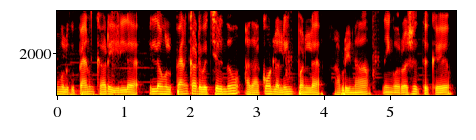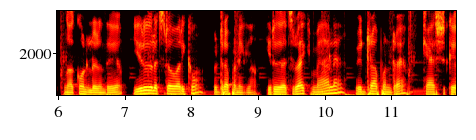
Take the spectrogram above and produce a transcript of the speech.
உங்களுக்கு பேன் கார்டு இல்லை இல்லை உங்களுக்கு பேன் கார்டு வச்சுருந்தும் அதை அக்கௌண்ட்டில் லிங்க் பண்ணல அப்படின்னா நீங்கள் ஒரு வருஷத்துக்கு உங்கள் அக்கௌண்ட்லேருந்து இருபது லட்ச ரூபா வரைக்கும் விட்ரா பண்ணிக்கலாம். இருபது லட்ச ரூபாய்க்கு மேலே விட்ரா பண்ணுற கேஷுக்கு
